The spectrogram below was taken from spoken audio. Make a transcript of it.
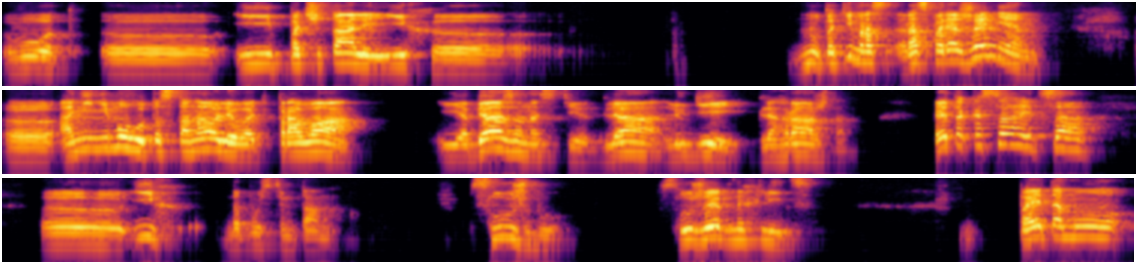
вот, э, и почитали их, ну, таким распоряжением, они не могут останавливать права и обязанности для людей, для граждан. Это касается э, их, допустим, там, службу, служебных лиц. Поэтому,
